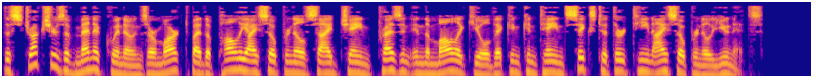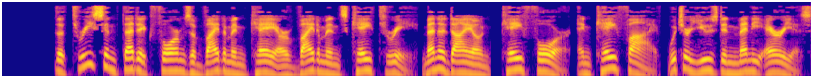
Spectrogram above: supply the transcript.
The structures of menaquinones are marked by the polyisoprenyl side chain present in the molecule that can contain 6 to 13 isoprenyl units. The three synthetic forms of vitamin K are vitamins K3 menadione, K4, and K5, which are used in many areas,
